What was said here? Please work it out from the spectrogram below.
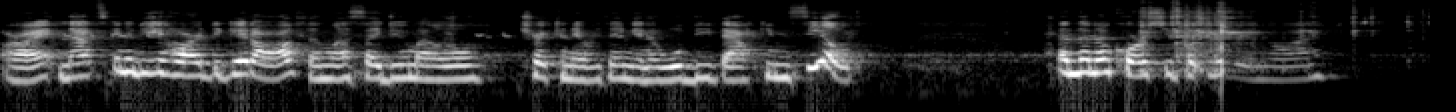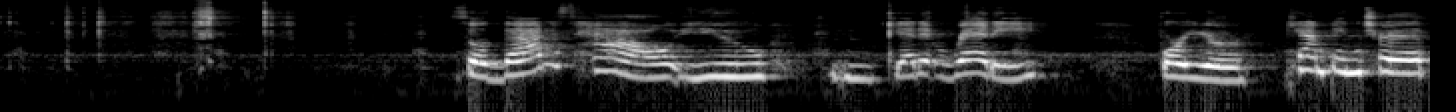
All right, and that's going to be hard to get off unless I do my little trick and everything, and it will be vacuum sealed. And then, of course, you put your ring on. So that is how you get it ready for your camping trip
